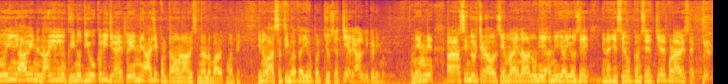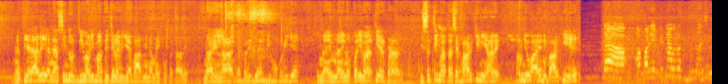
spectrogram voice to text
તો અહીંયા આવીને નારિયેલનો ઘીનો દીવો કરી જાય તો એમને આજે પણ ધાવણ આવે છે નાના બાળક માટે. એનો આ સતી માતાજીનો પરચો છે અત્યારે હાલની કડીમાં. અને એમને આ સિંદૂર ચડાવેલ છે. એમના એના અનુની અનુયાયીઓ છે. એના જે સેવકગણ છે અત્યારે પણ આવે છે. અને અત્યારે આવી અને આ સિંદૂર દિવાળી માથે ચડાવી જાય. બાર મહિનામાં એક વખત આવે. નારિયેલના કરી જાય, દીવો કરી જાય. એમના એમના એનો પરિવાર અત્યારે પણ આવે. એ સતી માતા છે બાળકીની હારે. સમજો આ એની બાળકી દાદા આ પાડિયા કેટલા વર્ષ જૂના છે?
